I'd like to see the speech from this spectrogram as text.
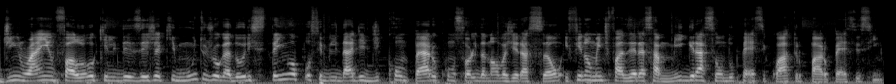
Jim Ryan falou que ele deseja que muitos jogadores tenham a possibilidade de comprar o console da nova geração e finalmente fazer essa migração do PS4 para o PS5.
